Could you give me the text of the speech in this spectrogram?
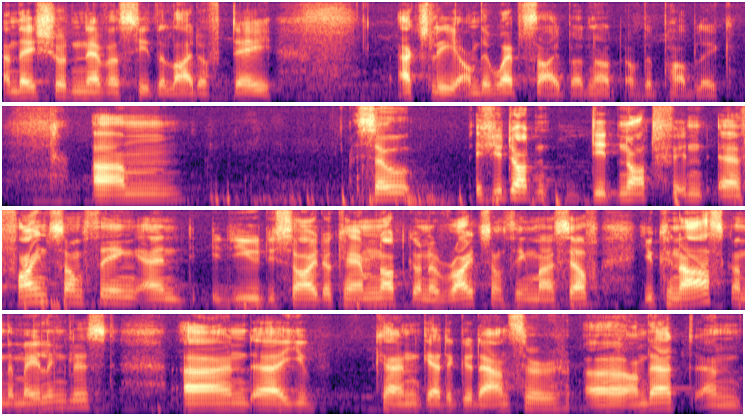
and they should never see the light of day, actually on the website, but not of the public. Um, so if you did not fin, uh, find something and you decide, okay, I'm not going to write something myself, you can ask on the mailing list, and uh, you can get a good answer uh, on that, and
